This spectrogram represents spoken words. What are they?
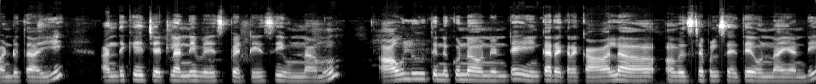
పండుతాయి. అందుకే చెట్లన్నీ వేసి పెట్టేసి ఉన్నాము. ఆవులు తినకుండా ఉంటే ఇంకా రకరకాల వెజిటబుల్స్ అయితే ఉన్నాయండి.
